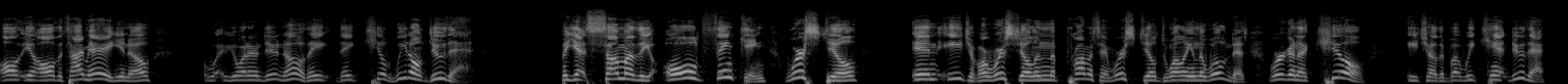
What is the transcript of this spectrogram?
All you know all the time. Hey, you know, what, you want to do? No, they they killed. We don't do that. But yet, some of the old thinking, we're still in Egypt, or we're still in the promised land. We're still dwelling in the wilderness. We're going to kill each other, but we can't do that.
